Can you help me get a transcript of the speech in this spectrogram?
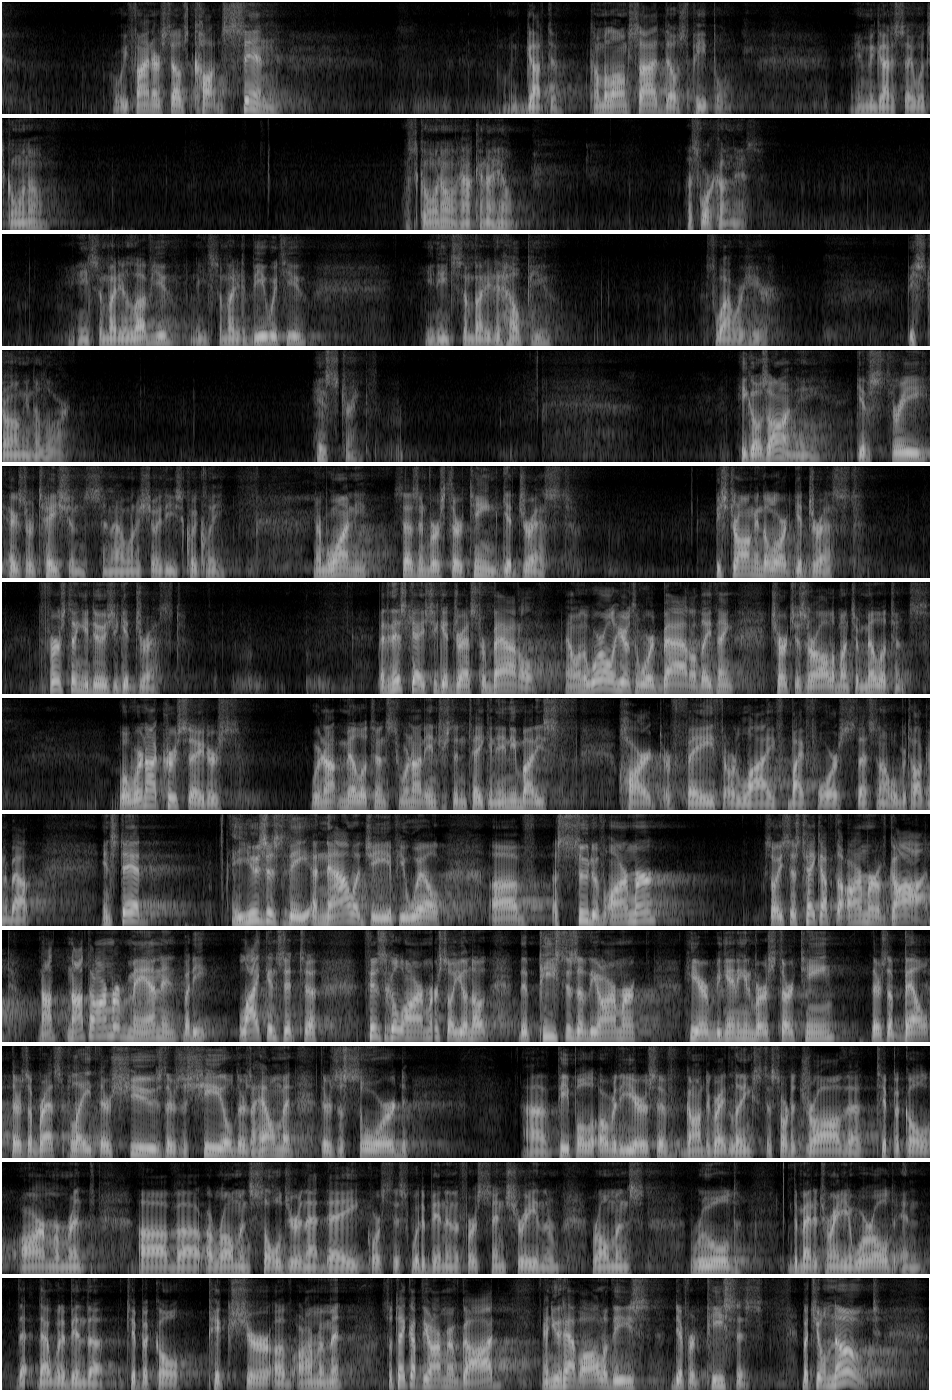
or we find ourselves caught in sin. We've got to come alongside those people and we've got to say, What's going on? What's going on? How can I help? Let's work on this. You need somebody to love you, you need somebody to be with you, you need somebody to help you. That's why we're here. Be strong in the Lord, His strength. He goes on, he gives three exhortations, and I want to show you these quickly. Number one, he says in verse 13, get dressed. Be strong in the Lord, get dressed. The first thing you do is you get dressed. But in this case, you get dressed for battle. Now, when the world hears the word battle, they think churches are all a bunch of militants. Well, we're not crusaders. We're not militants. We're not interested in taking anybody's heart or faith or life by force. That's not what we're talking about. Instead, he uses the analogy, if you will, of a suit of armor. So he says, take up the armor of God, not, not the armor of man, but he likens it to physical armor. So you'll note the pieces of the armor here, beginning in verse 13. There's a belt, there's a breastplate, there's shoes, there's a shield, there's a helmet, there's a sword. Uh, people over the years have gone to great lengths to sort of draw the typical armament of uh, a Roman soldier in that day. Of course, this would have been in the first century, and the Romans ruled the Mediterranean world, and that, that would have been the typical picture of armament. So take up the armor of God, and you'd have all of these different pieces. But you'll note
